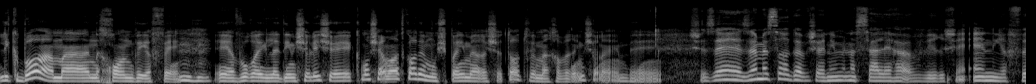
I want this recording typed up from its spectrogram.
ולקבוע מה נכון ויפה אה, עבור הילדים שלי, שכמו שאמרת קודם, מושפעים מהרשתות ומהחברים שלהם. שזה זה מסר, אגב, שאני מנסה להעביר, שאין יפה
